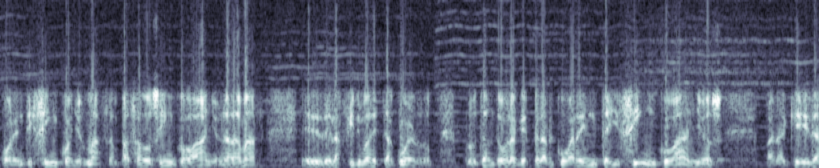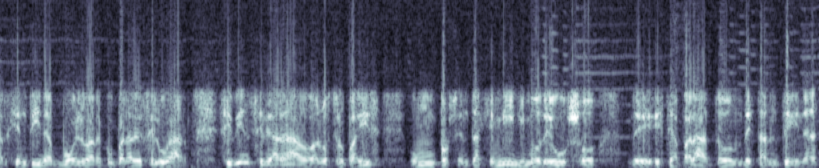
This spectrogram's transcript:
45 eh, años más, han pasado 5 años nada más eh, de la firma de este acuerdo. Por lo tanto, habrá que esperar 45 años para que la Argentina vuelva a recuperar ese lugar. Si bien se le ha dado a nuestro país un porcentaje mínimo de uso de este aparato, de esta antena,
